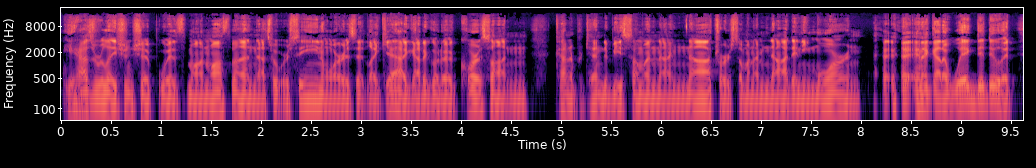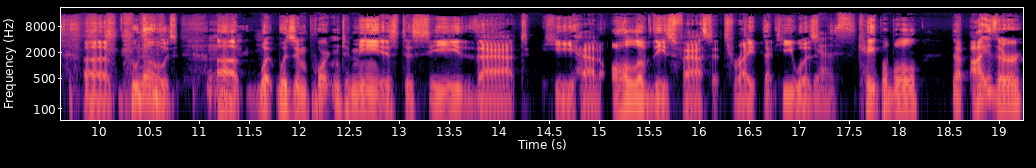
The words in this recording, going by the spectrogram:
he has a relationship with Mon Mothma and that's what we're seeing or is it like yeah I got to go to Coruscant and kind of pretend to be someone I'm not or someone I'm not anymore and and I got a wig to do it uh, who knows uh, what was important to me is to see that he had all of these facets right that he was Yes. capable that either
